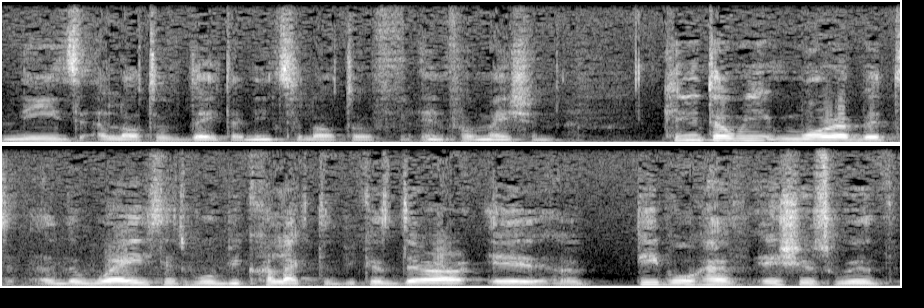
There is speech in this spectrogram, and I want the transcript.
needs a lot of data, needs a lot of information. Can you tell me more a bit uh, the ways it will be collected? Because there are uh, people have issues with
